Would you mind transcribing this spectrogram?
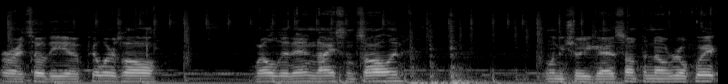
Alright, so the uh, pillar's all welded in nice and solid. Let me show you guys something though real quick.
